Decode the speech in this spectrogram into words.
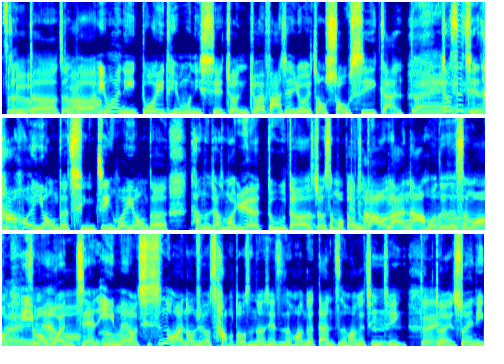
这个、真的真的，啊、因为你多一题目你写久，你就会发现有一种熟悉感。对，就是其实他会用的情境，会用的他那叫什么阅读的，嗯、就是什么布告栏啊，或者是什么、嗯、什么文件、email，, 其实弄来弄去都差不多是那些，只是换个单字，换个情境。嗯、对对，所以你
